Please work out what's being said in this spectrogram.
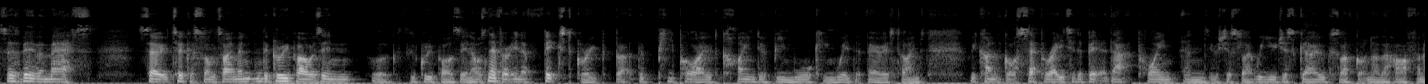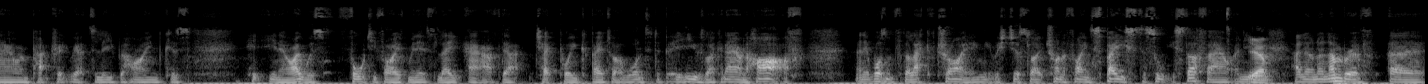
So it's a bit of a mess. So it took us a long time, and the group I was in, well, the group I was in, I was never in a fixed group, but the people I had kind of been walking with at various times, we kind of got separated a bit at that point, and it was just like, "Will you just go?" Because I've got another half an hour, and Patrick we had to leave behind because, you know, I was 45 minutes late out of that checkpoint compared to what I wanted to be. He was like an hour and a half and it wasn't for the lack of trying. It was just like trying to find space to sort your stuff out. And you, Yeah. and on a number of uh, uh,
